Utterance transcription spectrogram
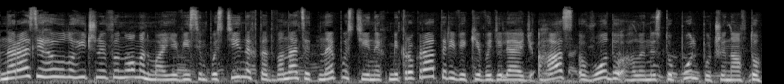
Наразі геологічний феномен має 8 постійних та 12 непостійних мікрократерів, які виділяють газ, воду, галинисту пульпу чи нафту.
